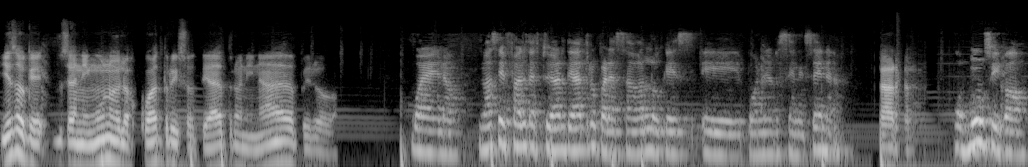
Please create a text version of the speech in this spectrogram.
Y eso que, o sea, ninguno de los cuatro hizo teatro ni nada, pero... Bueno, no hace falta estudiar teatro para saber lo que es eh, ponerse en escena. Claro. Sos músico.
